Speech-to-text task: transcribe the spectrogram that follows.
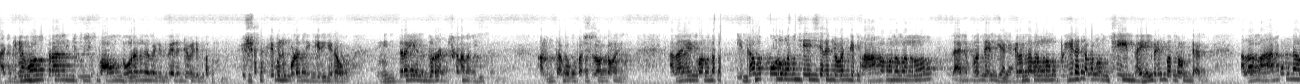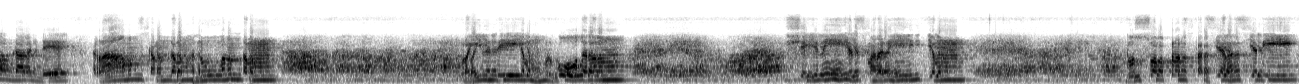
అగ్నిహోత్రాన్ని చూసి పాము దూరంగా వెళ్ళిపోయినట్టు వెళ్ళిపోతుంది కూడా దగ్గరికి రావు. నిద్ర ఎందు రక్షణ వహిస్తుంది. అంత గొప్ప శ్లోకం అది. అలాగే కొంత ఇతపూర్వం చేసినటువంటి పాపముల వల్ల లేకపోతే వ్యగ్రత వల్ల పీడకల వచ్చి భయపడిపోతుంటారు అలా రాకుండా ఉండాలంటే రామం స్కందం హనుమంతం. వైనతేయం మృగోదరం శయనే స్మరణే నిత్యం. దుస్వప్నస్తస్య నశ్యతి.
